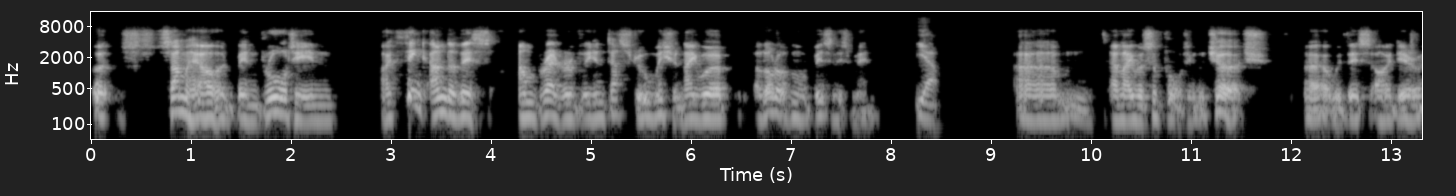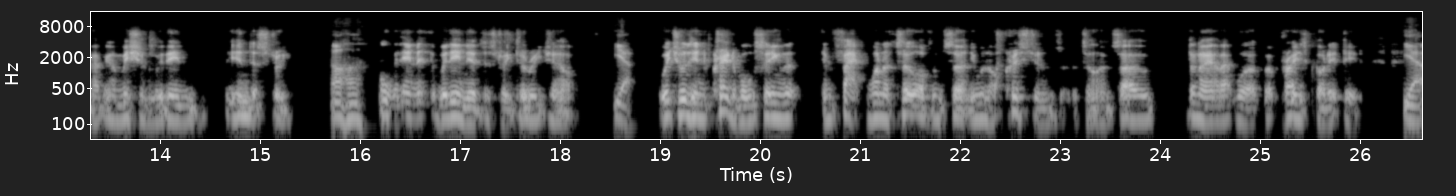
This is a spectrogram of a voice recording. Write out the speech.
but somehow had been brought in, I think, under this umbrella of the industrial mission. They were, a lot of them were businessmen, Yeah. um, and they were supporting the church uh, with this idea of having a mission within the industry Uh huh. or within within industry to reach out. Yeah. Which was incredible, seeing that in fact one or two of them certainly were not Christians at the time. So don't know how that worked, but praise God it did. Yeah.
